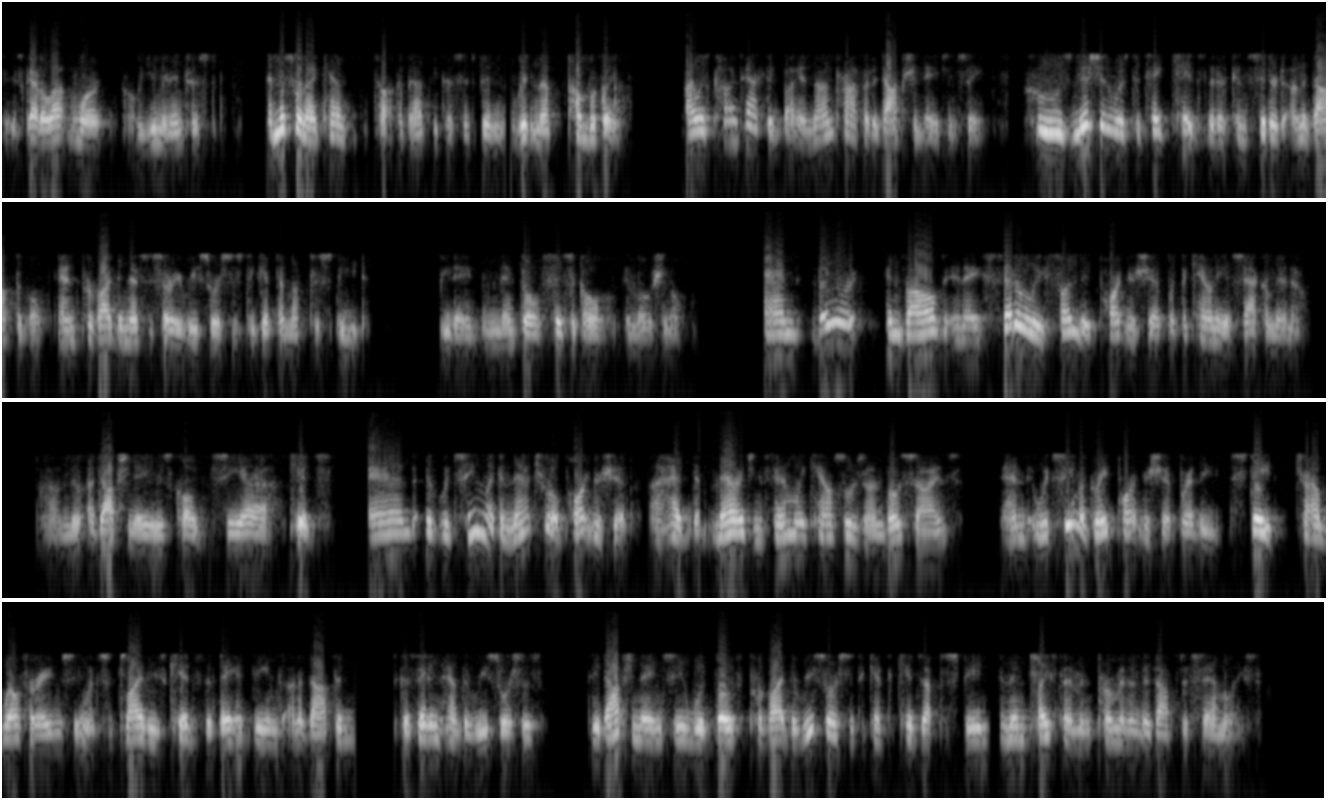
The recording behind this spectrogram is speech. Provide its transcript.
has got a lot more oh, human interest. And this one I can't talk about because it's been written up publicly. I was contacted by a nonprofit adoption agency whose mission was to take kids that are considered unadoptable and provide the necessary resources to get them up to speed, be they mental, physical, emotional. And they were involved in a federally funded partnership with the County of Sacramento. Um, the adoption name is called Sierra Kids. And it would seem like a natural partnership. I had marriage and family counselors on both sides. And it would seem a great partnership where the state child welfare agency would supply these kids that they had deemed unadopted because they didn't have the resources. The adoption agency would both provide the resources to get the kids up to speed and then place them in permanent adoptive families.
